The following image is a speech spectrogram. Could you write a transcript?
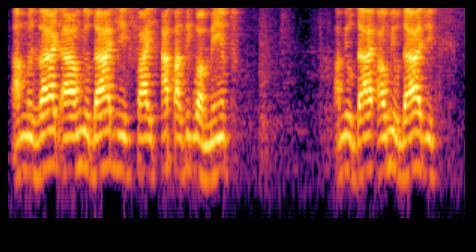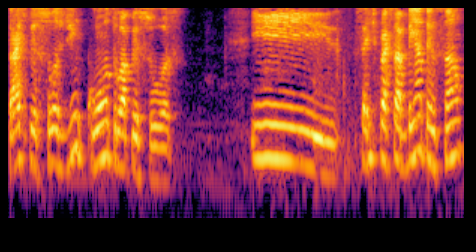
A, amizade, a humildade faz apaziguamento. A humildade, a humildade traz pessoas de encontro a pessoas. E se a gente prestar bem atenção,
